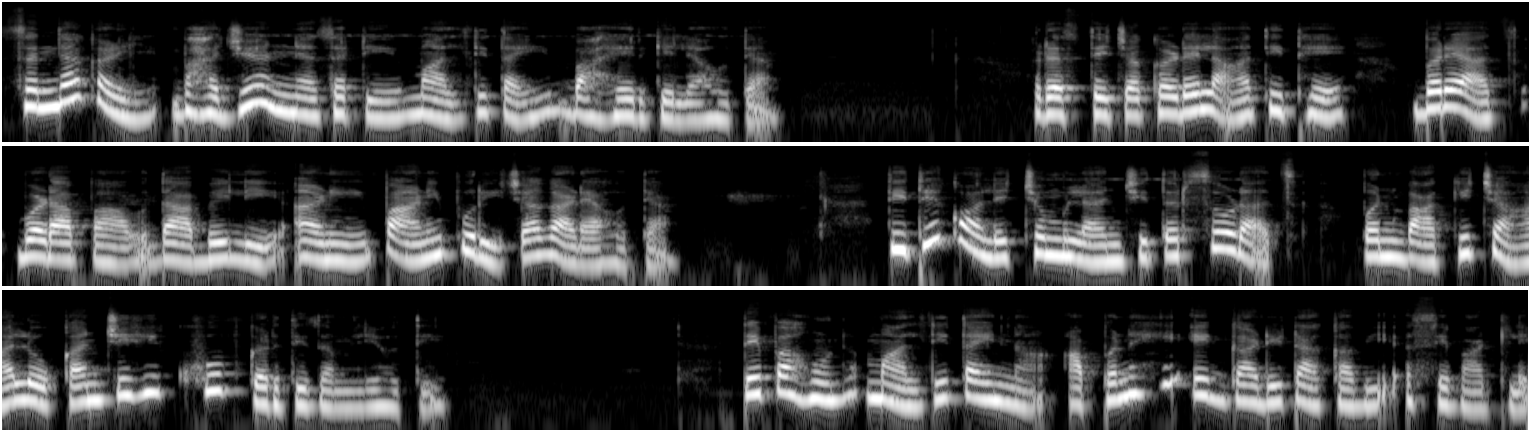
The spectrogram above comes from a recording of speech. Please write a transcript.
संध्याकाळी भाजी आणण्यासाठी मालतीताई बाहेर गेल्या होत्या. रस्त्याच्या कडेला तिथे बऱ्याच वडापाव दाबेली आणि पाणीपुरीच्या गाड्या होत्या. तिथे कॉलेजच्या मुलांची तर सोडाच पण बाकीच्या लोकांचीही खूप गर्दी जमली होती. ते पाहून मालतीताईंना आपणही एक गाडी टाकावी असे वाटले.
